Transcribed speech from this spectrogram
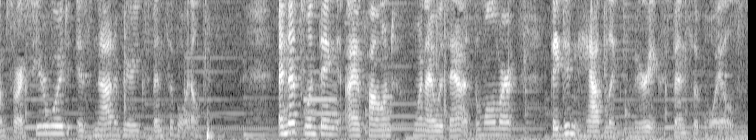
I'm sorry, cedar wood is not a very expensive oil. And that's one thing I found when I was at the Walmart. They didn't have like very expensive oils.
